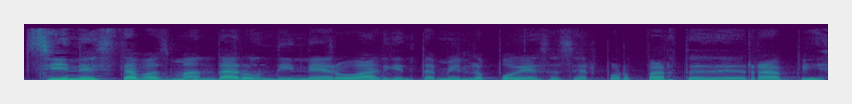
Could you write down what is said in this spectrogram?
si necesitabas mandar un dinero a alguien, también lo podías hacer por parte de Rappi.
